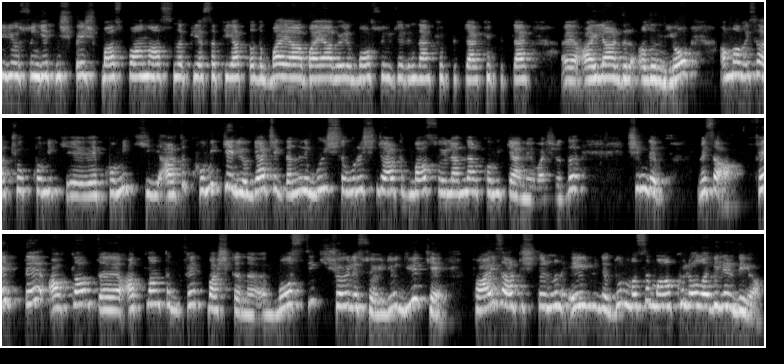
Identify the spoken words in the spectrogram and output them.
Biliyorsun 75 bas puanı aslında piyasa fiyatladı. Baya baya böyle borsa üzerinden köpükler köpükler e, aylardır alınıyor. Ama mesela çok komik e, komik artık komik geliyor gerçekten. Hani bu işte uğraşınca artık bazı söylemler komik gelmeye başladı. Şimdi Mesela FED'de Atlanta, Atlanta FED Başkanı Bostic şöyle söylüyor. Diyor ki faiz artışlarının Eylül'de durması makul olabilir diyor.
